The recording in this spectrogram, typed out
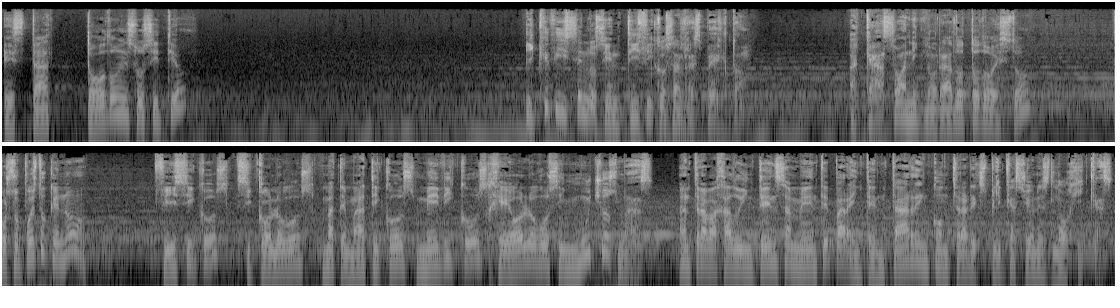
¿Está todo en su sitio? ¿Y qué dicen los científicos al respecto? ¿Acaso han ignorado todo esto? Por supuesto que no. Físicos, psicólogos, matemáticos, médicos, geólogos y muchos más han trabajado intensamente para intentar encontrar explicaciones lógicas,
